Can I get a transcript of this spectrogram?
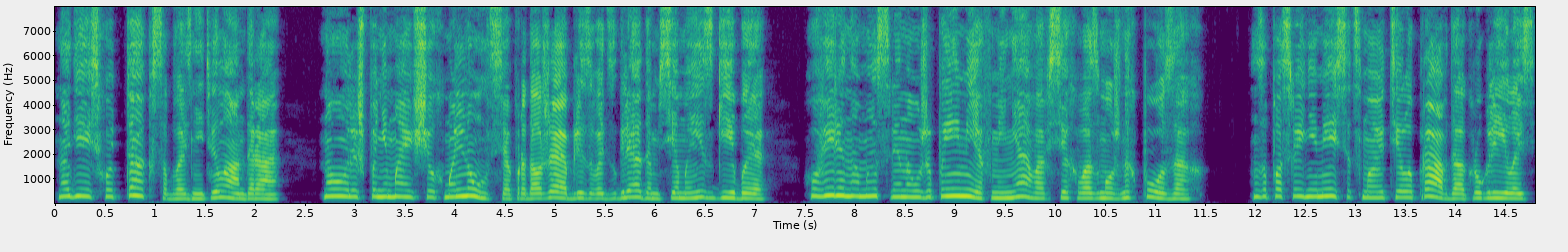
надеясь хоть так соблазнить Виландера. Но он лишь понимающе ухмыльнулся, продолжая облизывать взглядом все мои изгибы, уверенно мысленно уже поимев меня во всех возможных позах. За последний месяц мое тело правда округлилось,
